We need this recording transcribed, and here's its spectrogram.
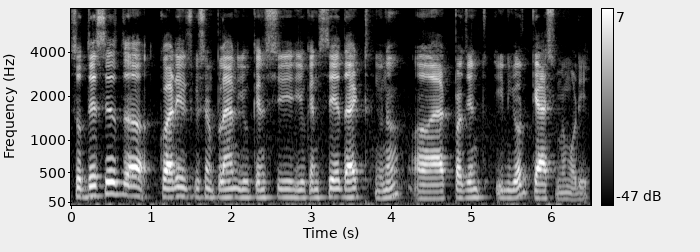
So this is the query execution plan. You can see you can say that you know uh, at present in your cache memory.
